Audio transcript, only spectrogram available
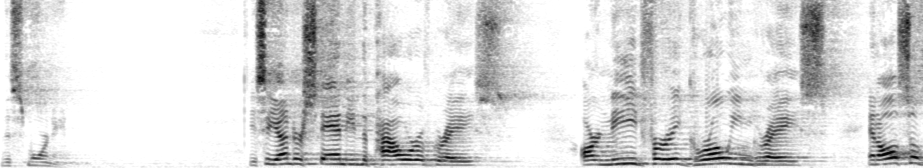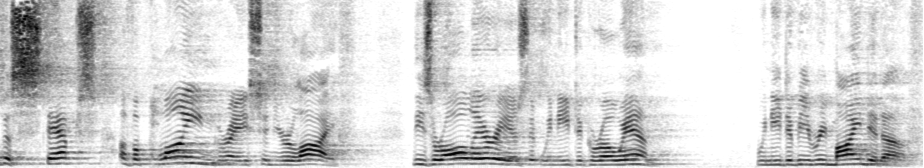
this morning? You see, understanding the power of grace our need for a growing grace, and also the steps of applying grace in your life. These are all areas that we need to grow in. We need to be reminded of,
